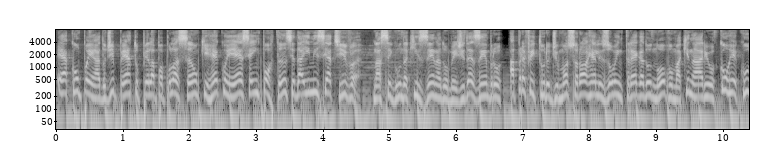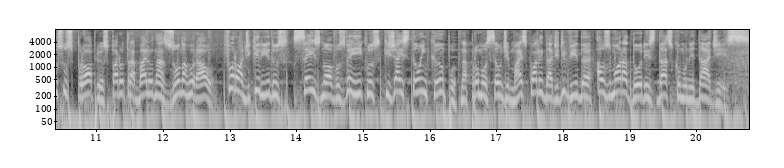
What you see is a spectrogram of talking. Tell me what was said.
é acompanhado de perto pela população que reconhece a importância da iniciativa. Na segunda quinzena do mês de dezembro, a Prefeitura de Mossoró realizou a entrega do novo maquinário com recursos próprios para o trabalho na zona rural. Foram adquiridos seis novos veículos que já estão em campo na promoção de mais qualidade de vida aos moradores das comunidades.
